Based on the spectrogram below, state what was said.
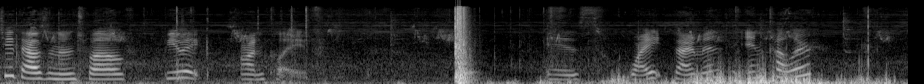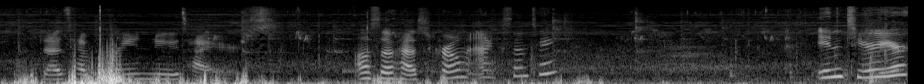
2012 Buick Enclave is white diamond in color. Does have brand new tires. Also has chrome accenting. Interior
